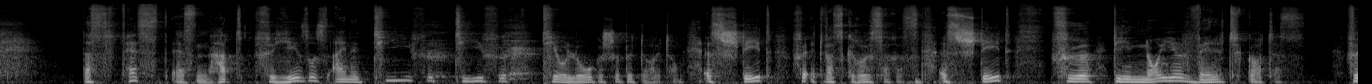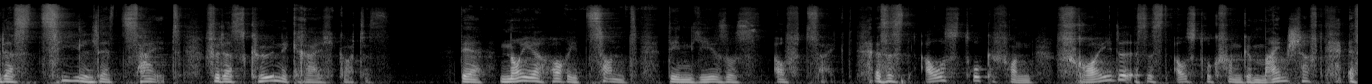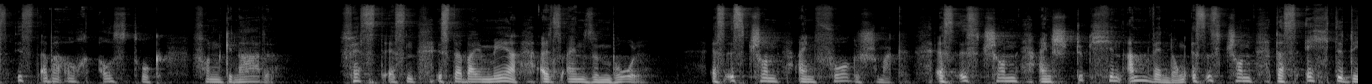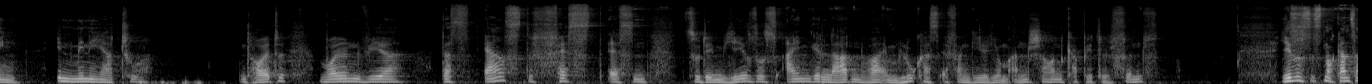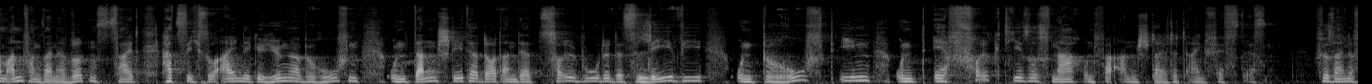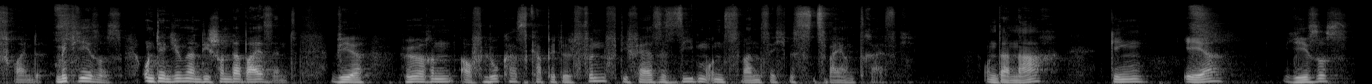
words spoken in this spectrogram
Das Festessen hat für Jesus eine tiefe, tiefe theologische Bedeutung. Es steht für etwas Größeres. Es steht für die neue Welt Gottes, für das Ziel der Zeit, für das Königreich Gottes. Der neue Horizont, den Jesus aufzeigt. Es ist Ausdruck von Freude, es ist Ausdruck von Gemeinschaft, es ist aber auch Ausdruck von Gnade. Festessen ist dabei mehr als ein Symbol. Es ist schon ein Vorgeschmack. Es ist schon ein Stückchen Anwendung. Es ist schon das echte Ding in Miniatur. Und heute wollen wir das erste Festessen, zu dem Jesus eingeladen war, im Lukasevangelium anschauen, Kapitel 5. Jesus ist noch ganz am Anfang seiner Wirkenszeit, hat sich so einige Jünger berufen und dann steht er dort an der Zollbude des Levi und beruft ihn und er folgt Jesus nach und veranstaltet ein Festessen für seine Freunde mit Jesus und den Jüngern, die schon dabei sind. Wir hören auf Lukas Kapitel 5 die Verse 27 bis 32. Und danach ging er, Jesus,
